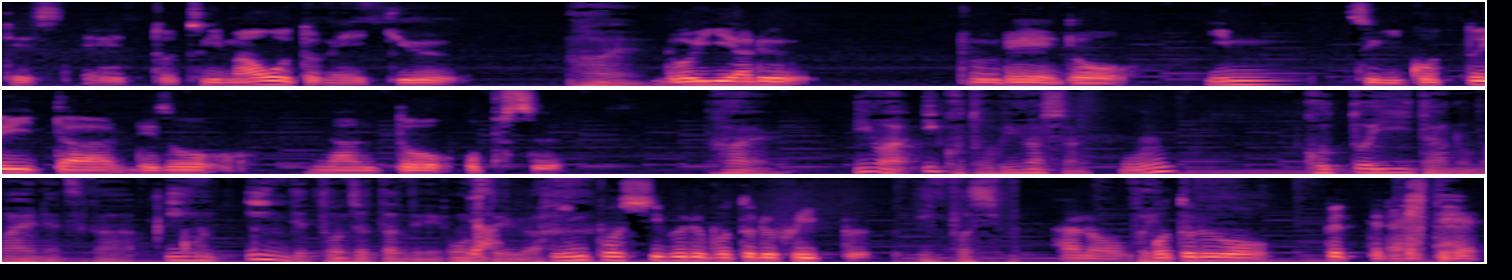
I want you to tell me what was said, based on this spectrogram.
です。えーっと、次、魔王と迷宮、はい。ロイヤルブレード、イン、次、ゴッドイーターレゾナントオプス。はい。今、一個飛びましたね。ん？ゴッドイーターの前のやつが、イン、インで飛んじゃったんで、音声が。、インポッシブルボトルフリップ。インポッシブル。あの、ボトルをペッて投げて、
